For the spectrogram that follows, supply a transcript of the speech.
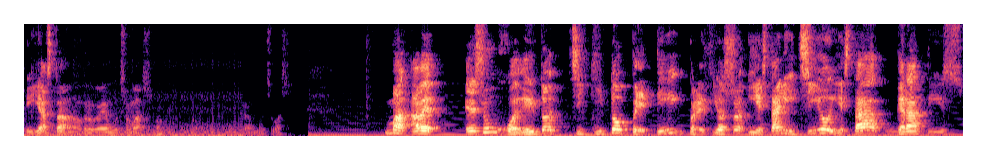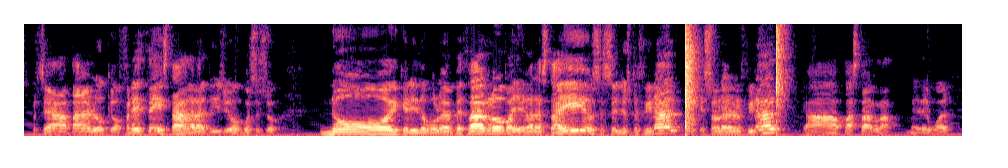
Y ya está, no creo que haya mucho más, ¿no? No, no creo mucho más. Vale, a ver, es un jueguito chiquito, petit, precioso y está en Ichio y está gratis. O sea, para lo que ofrece está gratis. Yo, pues eso, no he querido volver a empezarlo para llegar hasta ahí. Os enseño este final, que solo era el final. A pastarla, me da igual.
